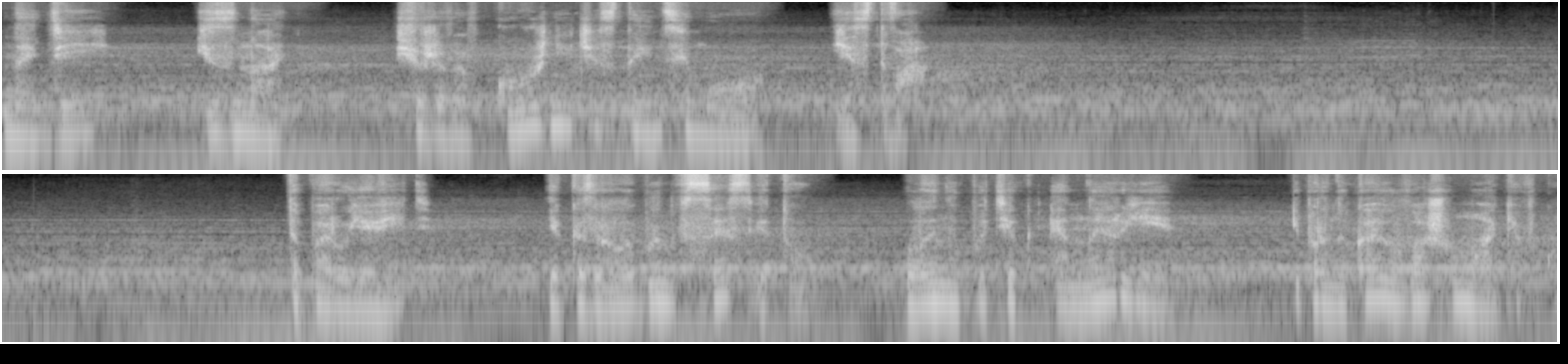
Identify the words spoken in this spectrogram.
надій і знань, що живе в кожній частинці мого єства. Тепер уявіть, як із глибин Всесвіту лине потік енергії і проникає у вашу маківку.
